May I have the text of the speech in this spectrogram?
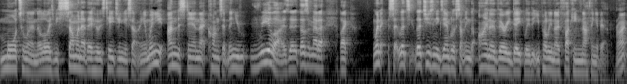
more to learn. There will always be someone out there who is teaching you something. And when you understand that concept, then you realize that it doesn't matter like when it, so let's let's use an example of something that I know very deeply that you probably know fucking nothing about, right?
